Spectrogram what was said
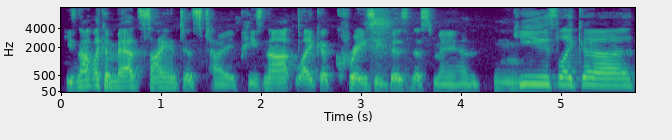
he's not like a mad scientist type. He's not like a crazy businessman. mm, He's like a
